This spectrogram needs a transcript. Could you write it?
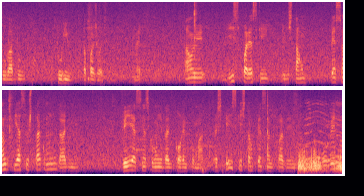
do lado do, do rio Tapajós. Né? Então isso parece que eles estavam pensando que ia assustar a comunidade, né? Ver assim as comunidades correndo para o mato. Acho que é isso que eles estavam pensando em fazer. Né? O governo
